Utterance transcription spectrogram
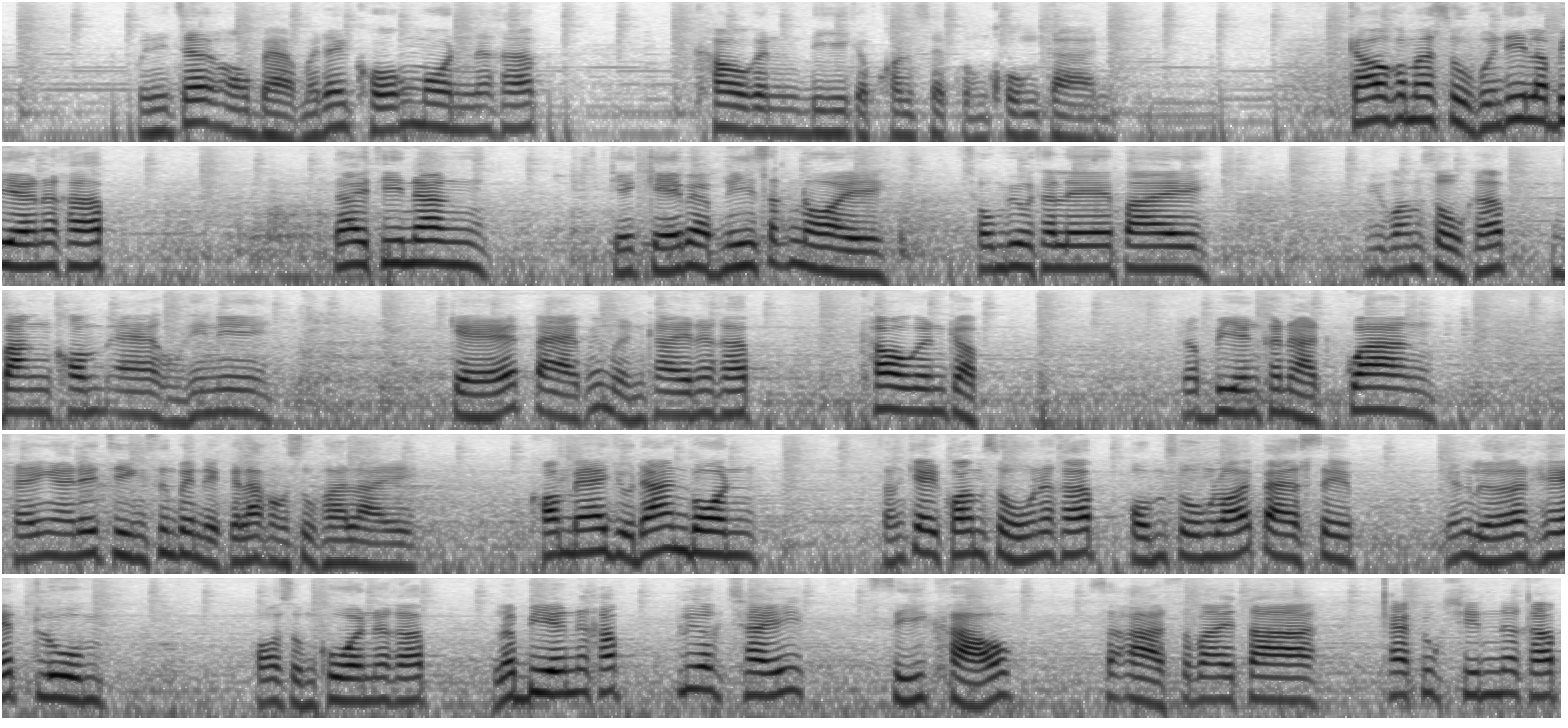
เฟอร์นิเจอร์ออกแบบมาได้โค้งมนนะครับ เข้ากันดีกับคอนเซปต์ของโครงการก้าวเข้ามาสู่พื้นที่ระเบียงนะครับ ได้ที่นั่งเก๋ๆแบบนี้สักหน่อย ชมวิวทะเลไป มีความสุขครับ บังคอมแอร์ของที่นี่ เก๋แปลกไม่เหมือนใครนะครับ เข้ากันกับระเบียงขนาดกว้าง ใช้งานได้จริง ซึ่งเป็นเอกลักษณ์ของสุภาลัย คอมแอร์อยู่ด้านบน สังเกตความสูงนะครับ ผมสูง 180 ยังเหลือเฮดรูมพอสมควรนะครับระเบียงนะครับเลือกใช้สีขาว สะอาดสบายตาแคบทุกชิ้นนะครับ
